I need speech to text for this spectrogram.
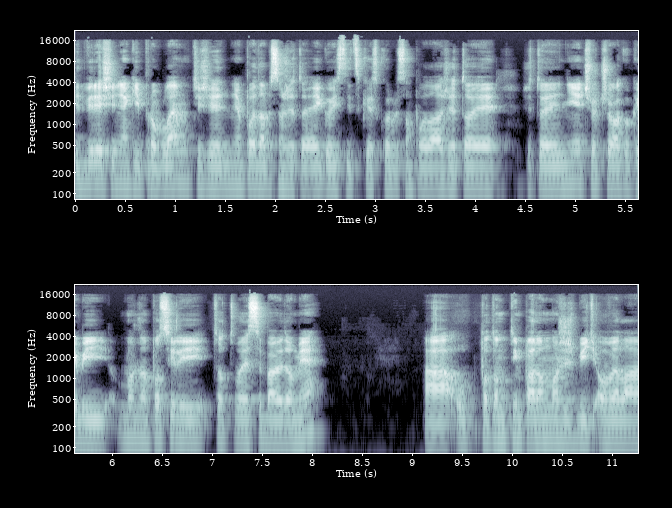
keď vyrieši nejaký problém, čiže nepovedal by som, že to je egoistické, skôr by som povedal, že to je, že to je niečo, čo ako keby možno posíli to tvoje sebavedomie a potom tým pádom môžeš byť oveľa,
